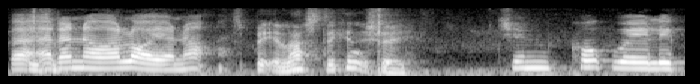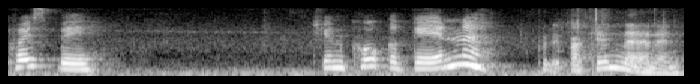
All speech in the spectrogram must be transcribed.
but it's I don't know, I lie or not. It's a bit elastic, isn't she? Jim Cook really crispy. Jim Cook again. Put it back in there then.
